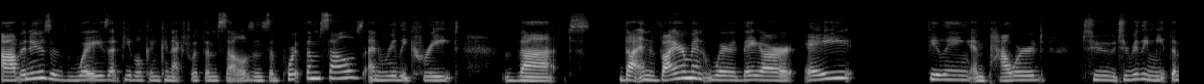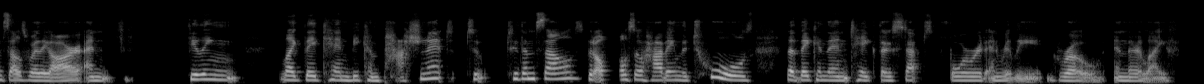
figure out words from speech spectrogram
avenues of ways that people can connect with themselves and support themselves and really create that that environment where they are a feeling empowered to to really meet themselves where they are and feeling like they can be compassionate to to themselves but also having the tools that they can then take those steps forward and really grow in their life.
